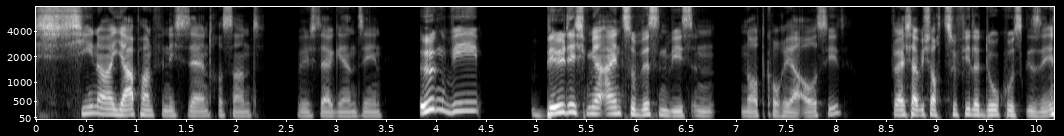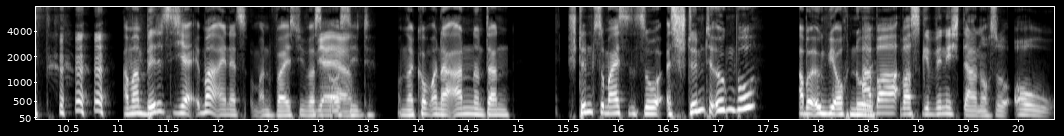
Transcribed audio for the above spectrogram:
China, Japan finde ich sehr interessant. Würde ich sehr gern sehen. Irgendwie bilde ich mir ein zu wissen, wie es in Nordkorea aussieht. Vielleicht habe ich auch zu viele Dokus gesehen. Aber man bildet sich ja immer ein, als ob man weiß, wie was Ja, ja. aussieht. Und dann kommt man da an und dann stimmt so meistens so, es stimmt irgendwo, aber irgendwie auch null. Aber was gewinne ich da noch so? Oh,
